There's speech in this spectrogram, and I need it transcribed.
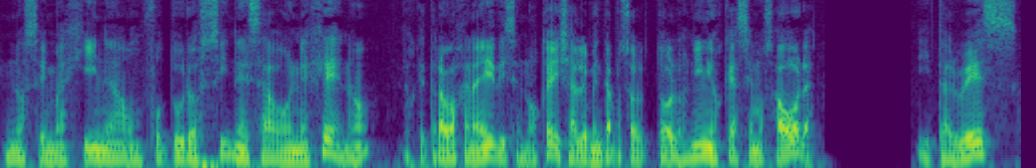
no se imagina un futuro sin esa ONG, ¿no? Los que trabajan ahí dicen, ok, ya alimentamos a todos los niños, ¿qué hacemos ahora? Y tal vez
